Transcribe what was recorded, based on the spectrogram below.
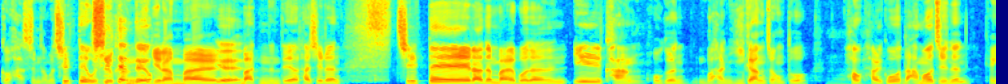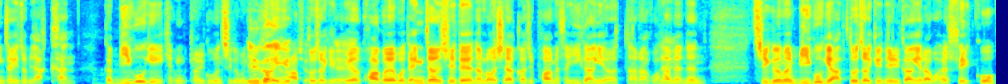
것 같습니다. 뭐 7대 우주 7대 인데요? 강국이란 말 예. 맞는데요. 사실은 7대라는 말보다는 1강 혹은 뭐 한 2강 정도 하- 하고 나머지는 굉장히 좀 약한 그러니까 미국이 경- 결국은 지금은 굉장히 일강이겠죠. 압도적이고요. 예. 과거에 뭐 냉전 시대에는 러시아까지 포함해서 2강이었다라고 네. 하면은 지금은 미국이 압도적인 1강이라고 할 수 있고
